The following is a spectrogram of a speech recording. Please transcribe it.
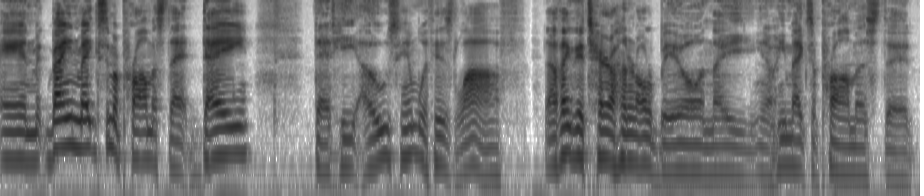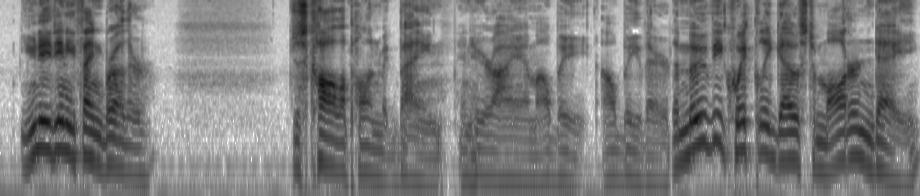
and McBain makes him a promise that day that he owes him with his life. I think they tear a hundred dollar bill, and they, you know, he makes a promise that you need anything, brother. Just call upon McBain, and here I am. I'll be, I'll be there. The movie quickly goes to modern day.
